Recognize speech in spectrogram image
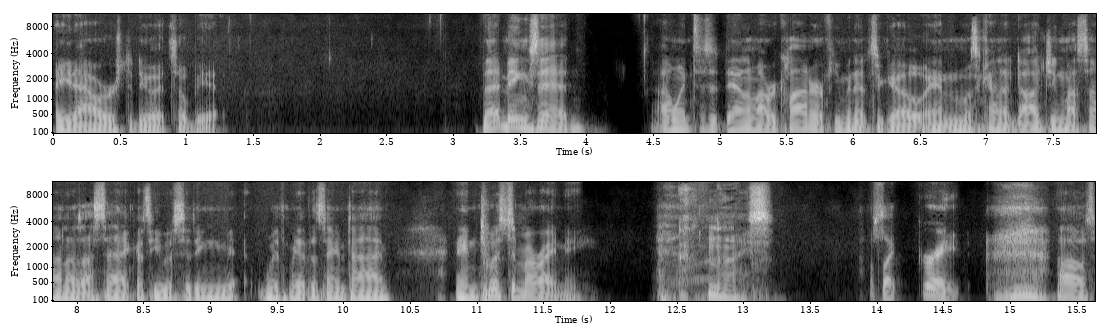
eight hours to do it so be it. That being said i went to sit down in my recliner a few minutes ago and was kind of dodging my son as i sat because he was sitting with me at the same time and twisted my right knee nice. I was like, great. I was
